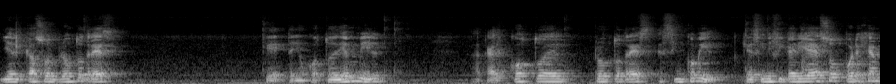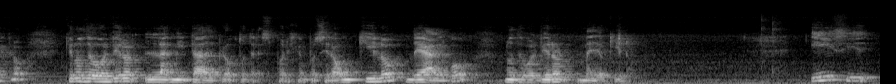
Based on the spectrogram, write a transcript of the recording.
Y en el caso del producto 3, que tenía un costo de 10.000, acá el costo del producto 3 es 5.000. ¿Qué significaría eso? Por ejemplo, que nos devolvieron la mitad del producto 3. Por ejemplo, si era un kilo de algo, nos devolvieron medio kilo. Y si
